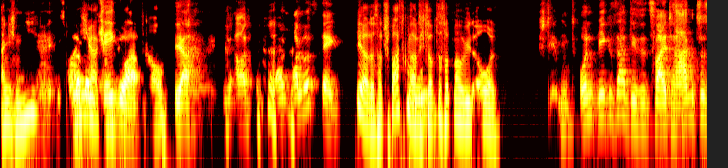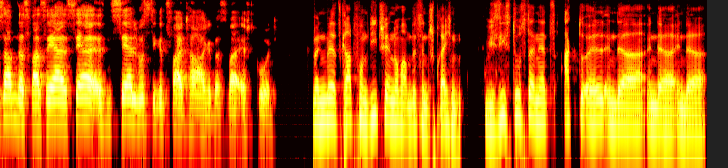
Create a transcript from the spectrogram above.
eigentlich nie. Ich war mit Gregor. Ja, das war lustig. Ja, das hat Spaß gemacht. Ich glaube, das sollte man wiederholen. Stimmt. Und wie gesagt, diese zwei Tage zusammen, das war sehr, sehr, sehr lustige zwei Tage. Das war echt gut. Wenn wir jetzt gerade vom DJ noch mal ein bisschen sprechen, wie siehst du es denn jetzt aktuell in der, in der, in der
